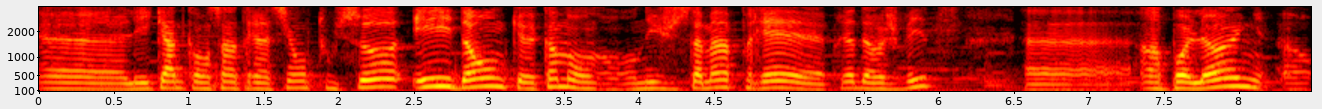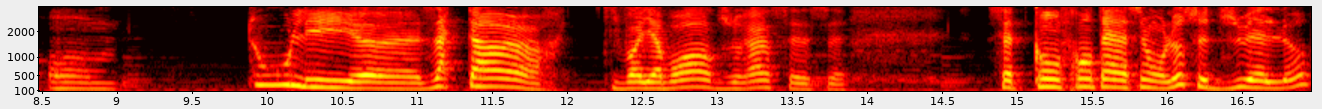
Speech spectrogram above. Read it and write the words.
euh, les camps de concentration, tout ça, et donc comme on, on est justement près près d'Auschwitz, en Pologne, on tous les acteurs qu'il va y avoir durant ce, ce- cette confrontation-là, ce duel-là,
